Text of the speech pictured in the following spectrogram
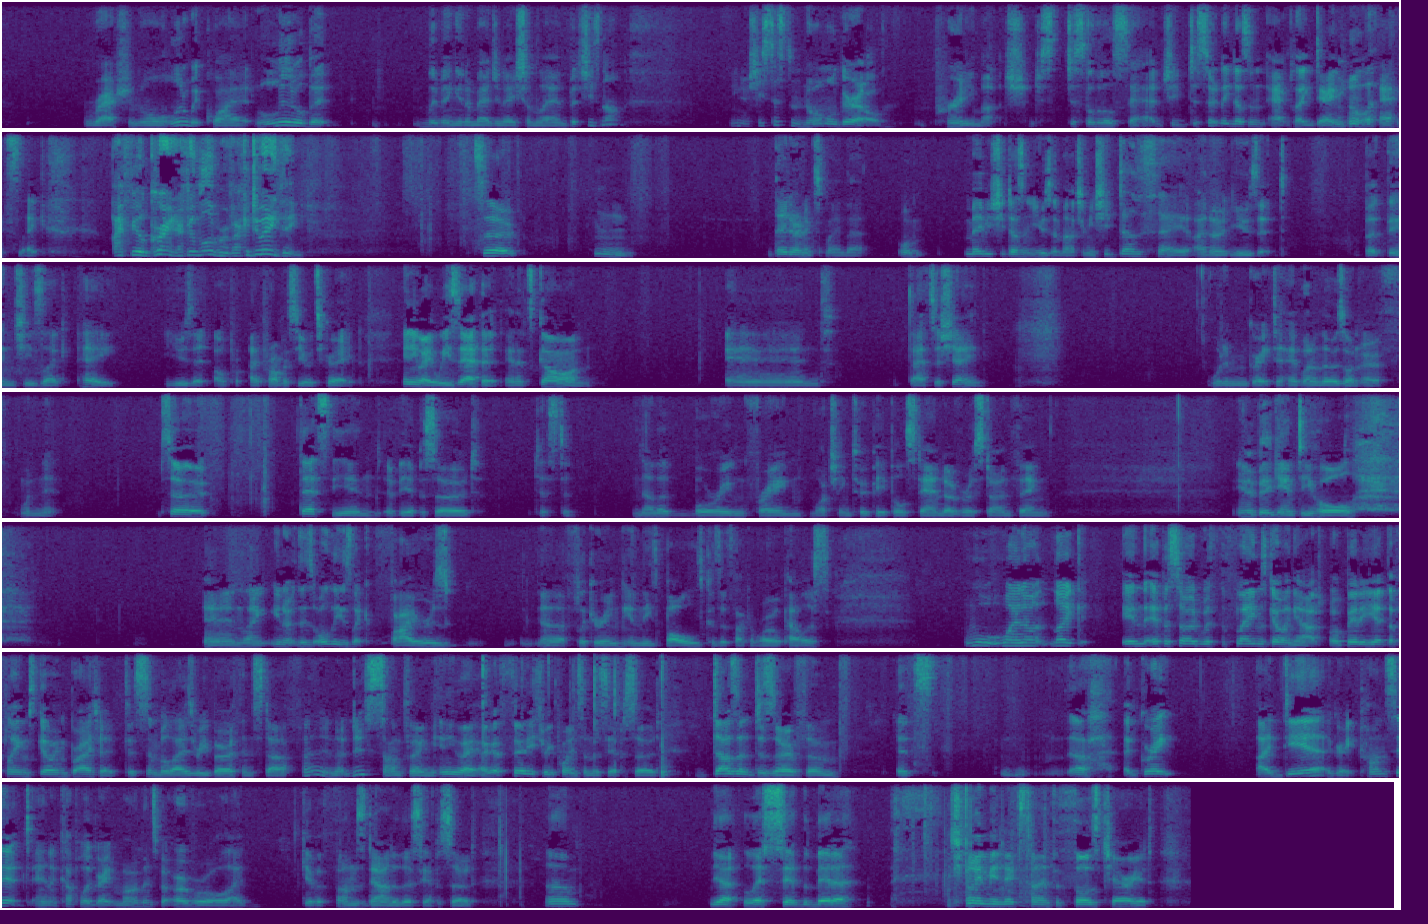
rational, a little bit quiet, a little bit living in imagination land, but she's not. You know, she's just a normal girl, pretty much. Just just a little sad. She just certainly doesn't act like Daniel acts. Like, I feel great. I feel bulletproof. I can do anything. So, hmm, they don't explain that, or maybe she doesn't use it much. I mean, she does say, "I don't use it," but then she's like, "Hey, use it. I'll I promise you it's great. Anyway, we zap it and it's gone. And that's a shame. Would have been great to have one of those on Earth, wouldn't it? So that's the end of the episode. Just a, another boring frame watching two people stand over a stone thing in a big empty hall and like you know there's all these like fires uh, flickering in these bowls because it's like a royal palace. Well, why not like in the episode with the flames going out or better yet the flames going brighter to symbolize rebirth and stuff? I don't know do something. Anyway i got 33 points in this episode. Doesn't deserve them. It's uh, a great idea a great concept and a couple of great moments but overall i give a thumbs down to this episode. Um, yeah, less said the better. Join me next time for Thor's Chariot.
